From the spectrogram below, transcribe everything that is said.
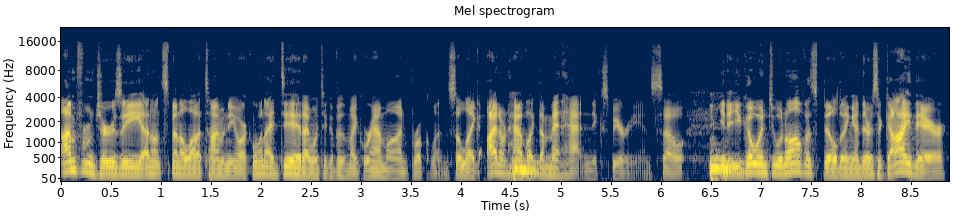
I'm from Jersey. I don't spend a lot of time in New York. When I did, I went to go visit my grandma in Brooklyn. So like, I don't have mm-hmm. like the Manhattan experience. So mm-hmm. you know, you mm-hmm. go into an office building, and there's a guy there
